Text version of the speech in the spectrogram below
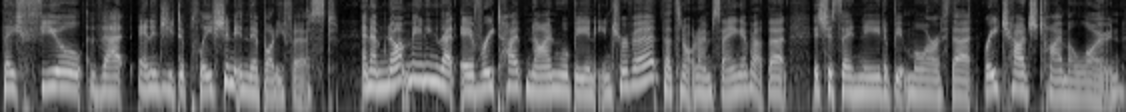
they feel that energy depletion in their body first. And I'm not meaning that every type 9 will be an introvert. That's not what I'm saying about that. It's just they need a bit more of that recharge time alone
